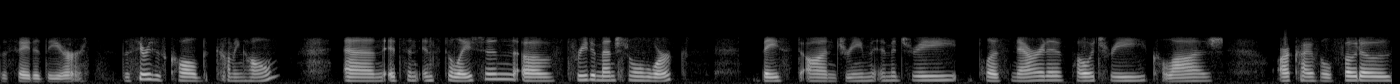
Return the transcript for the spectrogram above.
the fate of the earth. The series is called Coming Home, and it's an installation of three dimensional works based on dream imagery plus narrative, poetry, collage, archival photos,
